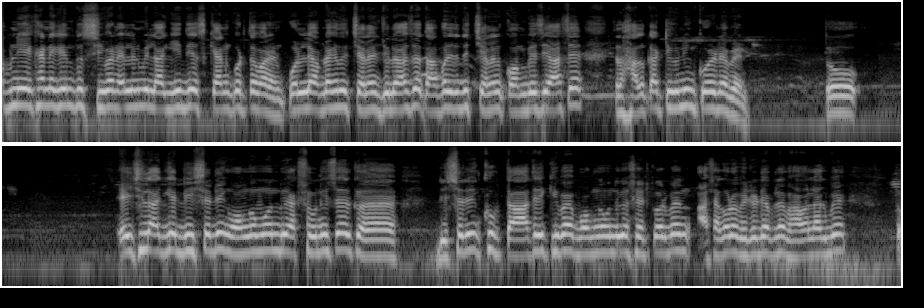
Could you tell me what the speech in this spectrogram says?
আপনি এখানে কিন্তু সি ব্যান্ড এলএনবি লাগিয়ে দিয়ে স্ক্যান করতে পারেন। করলে আপনার কিন্তু চ্যানেল চলে আসবে। তারপরে যদি চ্যানেল কম বেশি আসে, তাহলে হালকা টিউনিং করে নেবেন। তো এই ছিল আজকে ডিশ সেটিং বঙ্গবন্ধু একশো উনিশের ডিশ সেটিং খুব তাড়াতাড়ি কীভাবে বঙ্গবন্ধুকে সেট করবেন, আশা করো ভিডিওটি আপনার ভালো লাগবে। তো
